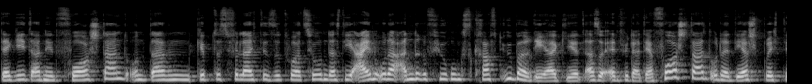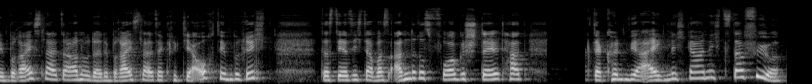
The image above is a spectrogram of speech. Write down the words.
der geht an den Vorstand und dann gibt es vielleicht die Situation, dass die ein oder andere Führungskraft überreagiert. Also entweder der Vorstand oder der spricht den Bereichsleiter an oder der Bereichsleiter kriegt ja auch den Bericht, dass der sich da was anderes vorgestellt hat. Da können wir eigentlich gar nichts dafür.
